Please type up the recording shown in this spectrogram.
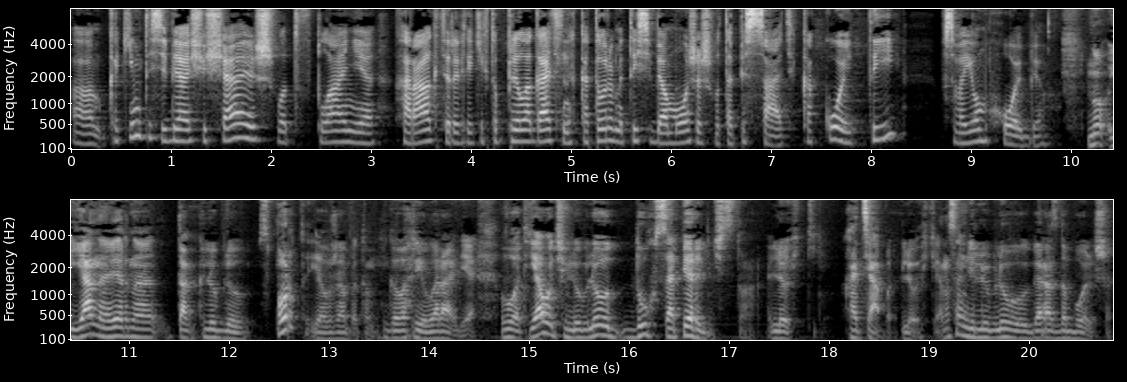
э, каким ты себя ощущаешь вот в плане характера или каких-то прилагательных, которыми ты себя можешь вот описать? Какой ты в своем хобби? Ну, я, наверное, так люблю спорт, я уже об этом говорил ранее. Вот, я очень люблю дух соперничества легкий хотя бы легкий. А на самом деле люблю гораздо больше.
